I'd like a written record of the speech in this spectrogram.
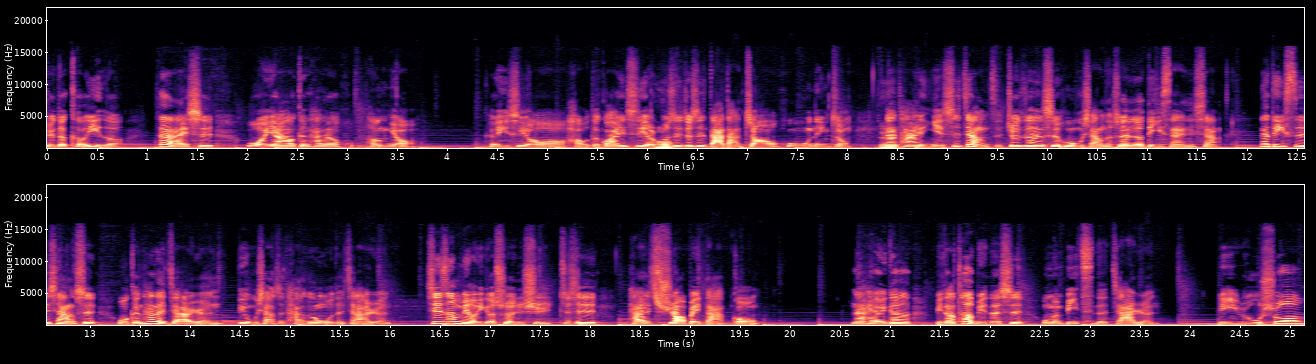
觉得可以了，再来是我要跟他的朋友可以是有好的关系，而不是就是打打招呼那种。哦、那他也是这样子，就这个是互相的，所以就第三项。那第四项是我跟他的家人，第五项是他跟我的家人。其实这没有一个顺序，只是他需要被打勾。那还有一个比较特别的是，我们彼此的家人，比如说。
